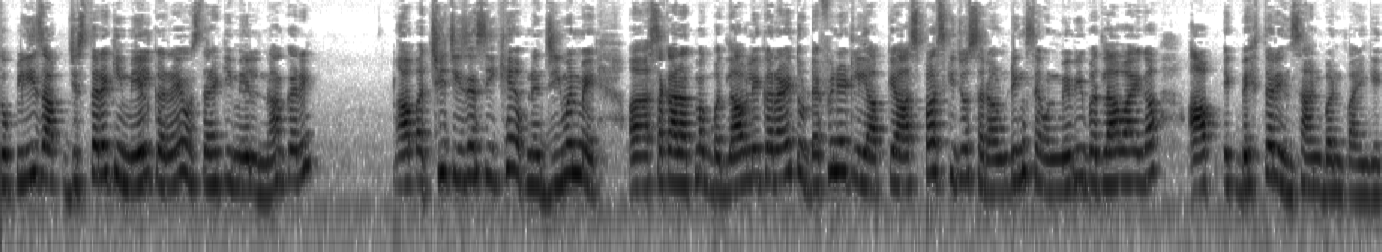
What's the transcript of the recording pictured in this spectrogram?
तो प्लीज़ आप जिस तरह की मेल कर रहे हैं, उस तरह की मेल ना करें। आप अच्छी चीज़ें सीखें, अपने जीवन में सकारात्मक बदलाव लेकर आए तो डेफिनेटली आपके आसपास की जो सराउंडिंग्स है, उनमें भी बदलाव आएगा। आप एक बेहतर इंसान बन पाएँगे।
